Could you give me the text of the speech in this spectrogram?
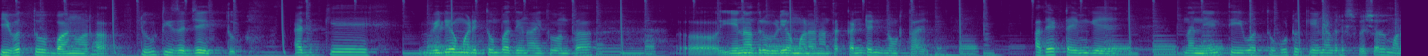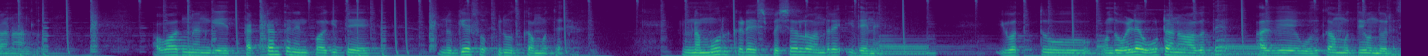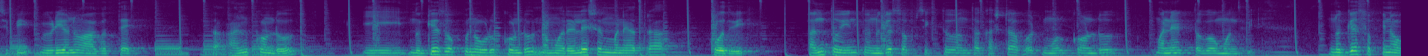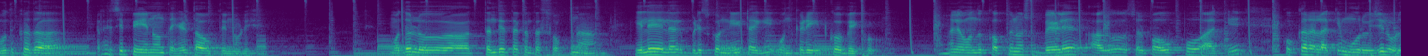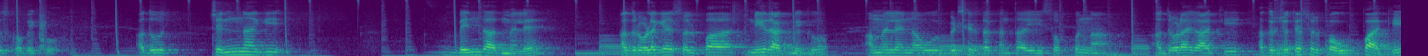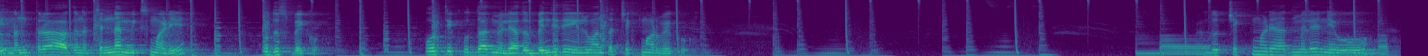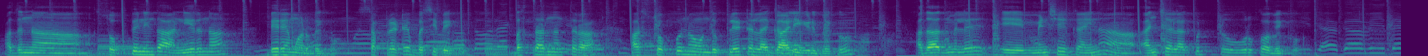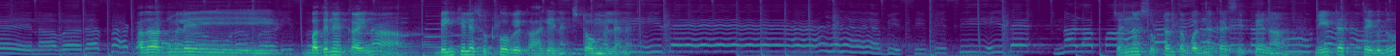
ಇವತ್ತು ಭಾನುವಾರ ಡ್ಯೂಟಿ ರಜೆ ಇತ್ತು. ಅದಕ್ಕೆ ವಿಡಿಯೋ ಮಾಡಿ ತುಂಬ ದಿನ ಆಯಿತು ಅಂತ ಏನಾದರೂ ವಿಡಿಯೋ ಮಾಡೋಣ ಅಂತ ಕಂಟೆಂಟ್ ನೋಡ್ತಾ ಇದ್ದೆ. ಅದೇ ಟೈಮ್ಗೆ ನನ್ನ ಹೆಂಡ್ತಿ ಇವತ್ತು ಊಟಕ್ಕೆ ಏನಾದರೂ ಸ್ಪೆಷಲ್ ಮಾಡೋಣ ಅಂದ್ಲು. ಅವಾಗ ನನಗೆ ತಟ್ಟಂತ ನೆನಪಾಗಿದ್ದೆ ನುಗ್ಗೆ ಸೊಪ್ಪಿನ ಉದ್ಕಂಬುದ್ದೆ ನಮ್ಮೂರ ಕಡೆ ಸ್ಪೆಷಲ್ಲು ಅಂದರೆ ಇದೇನೆ. ಇವತ್ತು ಒಂದು ಒಳ್ಳೆಯ ಊಟನೂ ಆಗುತ್ತೆ, ಹಾಗೆ ಉದ್ಕ ಒಂದು ರೆಸಿಪಿ ವಿಡಿಯೋನೂ ಆಗುತ್ತೆ. ಅಂತ ಅಂದ್ಕೊಂಡು ಈ ನುಗ್ಗೆ ಸೊಪ್ಪನ್ನು ಹುಡುಕೊಂಡು ನಮ್ಮ ರಿಲೇಷನ್ ಮನೆ ಹತ್ರ ಹೋದ್ವಿ. ಅಂತೂ ಇಂತೂ ನುಗ್ಗೆ ಸೊಪ್ಪು ಸಿಕ್ತು ಅಂತ ಕಷ್ಟಪಟ್ಟು ಮುರ್ಕೊಂಡು ಮನೆಗೆ ತೊಗೊಂಬಂದ್ವಿ ನುಗ್ಗೆ ಸೊಪ್ಪಿನ ಉದುಕದ ರೆಸಿಪಿ ಏನು ಅಂತ ಹೇಳ್ತಾ ಹೋಗ್ತೀನಿ ನೋಡಿ. ಮೊದಲು ತಂದಿರ್ತಕ್ಕಂಥ ಸೊಪ್ಪನ್ನ ಎಲೆ ಎಲೆ ಬಿಡಿಸ್ಕೊಂಡು ನೀಟಾಗಿ ಒಂದು ಕಡೆ ಇಟ್ಕೋಬೇಕು. ಆಮೇಲೆ ಒಂದು ಕಪ್ಪಿನಷ್ಟು ಬೇಳೆ ಹಾಗೂ ಸ್ವಲ್ಪ ಉಪ್ಪು ಹಾಕಿ ಕುಕ್ಕರಲ್ಲಿ ಹಾಕಿ ಮೂರು ವಿಜಿಲ್ ಹೊಡಿಸ್ಕೋಬೇಕು ಅದು ಚೆನ್ನಾಗಿ ಬೆಂದಾದಮೇಲೆ ಅದರೊಳಗೆ ಸ್ವಲ್ಪ ನೀರು ಹಾಕಬೇಕು. ಆಮೇಲೆ ನಾವು ಬಿಡಿಸಿರ್ತಕ್ಕಂಥ ಈ ಸೊಪ್ಪನ್ನು ಅದರೊಳಗೆ ಹಾಕಿ, ಅದ್ರ ಜೊತೆ ಸ್ವಲ್ಪ ಉಪ್ಪು ಹಾಕಿ, ನಂತರ ಅದನ್ನು ಚೆನ್ನಾಗಿ ಮಿಕ್ಸ್ ಮಾಡಿ ಕುದಿಸ್ಬೇಕು. ಪೂರ್ತಿ ಕುದ್ದಾದ್ಮೇಲೆ ಅದು ಬೆಂದಿದೆ ಇಲ್ವ ಅಂತ ಚೆಕ್ ಮಾಡಬೇಕು. ಅದು ಚೆಕ್ ಮಾಡಿ ಆದಮೇಲೆ ನೀವು ಅದನ್ನು ಸೊಪ್ಪಿನಿಂದ ಆ ನೀರನ್ನ ಬೇರೆ ಮಾಡಬೇಕು ಸಪ್ರೇಟಾಗಿ ಬಸಿಬೇಕು. ಬಸ್ದಾದ ನಂತರ ಆ ಸೊಪ್ಪನ್ನ ಒಂದು ಪ್ಲೇಟಲ್ಲಿ ಗಾಳಿಗೆ ಇಡಬೇಕು. ಅದಾದಮೇಲೆ ಈ ಮೆಣಸಿನ್ಕಾಯಿನ ಅಂಚಲ್ಲಿ ಹಾಕ್ಬಿಟ್ಟು ಹುರ್ಕೋಬೇಕು. ಅದಾದಮೇಲೆ ಈ ಬದನೆಕಾಯಿನ ಬೆಂಕಿಲೇ ಸುಟ್ಕೋಬೇಕು ಹಾಗೇನೆ, ಸ್ಟವ್ ಮೇಲೇ ಚೆನ್ನಾಗಿ ಸುಟ್ಟಂಥ ಬದನೆಕಾಯಿ ಸಿಪ್ಪೆನ ನೀಟಾಗಿ ತೆಗೆದು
